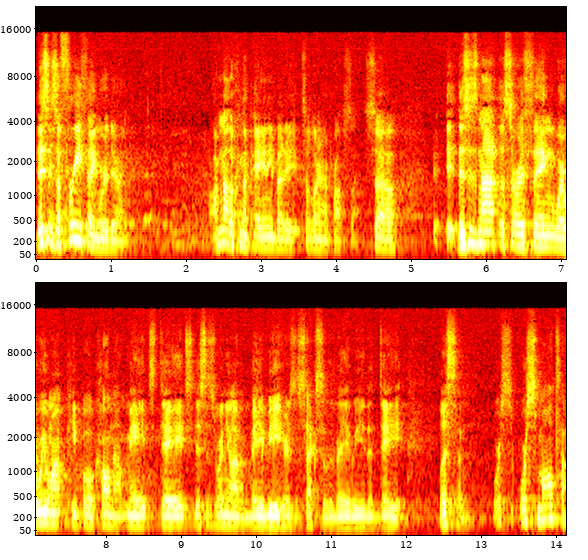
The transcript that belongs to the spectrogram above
This is a free thing we're doing. I'm not looking to pay anybody to learn how to prophesy. So it, this is not the sort of thing where we want people calling out mates, dates. This is when you'll have a baby. Here's the sex of the baby, the date. Listen, we're, we're small time.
